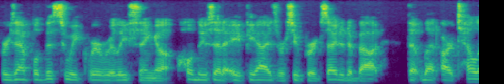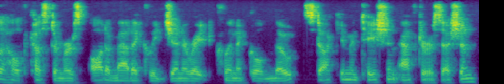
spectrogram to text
For example, this week we're releasing a whole new set of APIs we're super excited about that let our telehealth customers automatically generate clinical notes documentation after a session.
